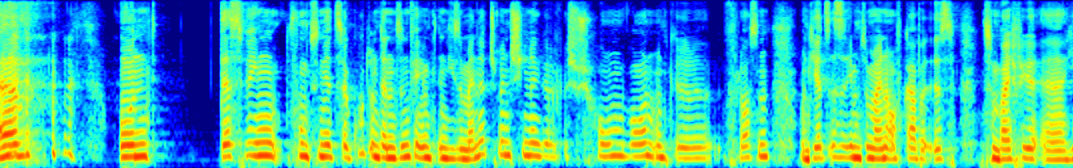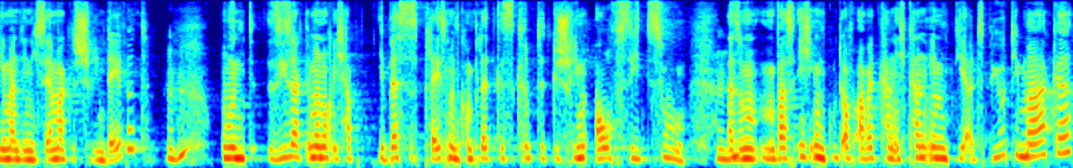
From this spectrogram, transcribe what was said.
Ähm, und deswegen funktioniert es ja gut und dann sind wir eben in diese Management-Schiene geschoben worden und geflossen. Und jetzt ist es eben so, meine Aufgabe ist zum Beispiel äh, jemand, den ich sehr mag, ist Shirin David. Und sie sagt immer noch, ich habe ihr bestes Placement komplett geskriptet geschrieben auf sie zu. Also m- was ich eben gut auf Arbeit kann, ich kann eben dir als Beauty-Marke,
